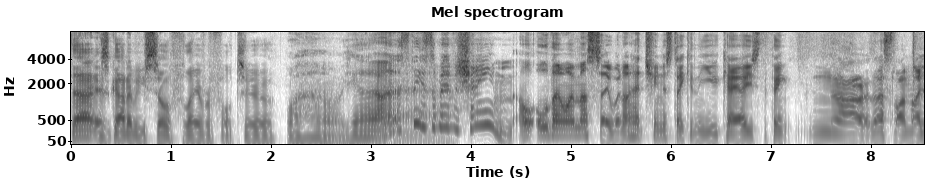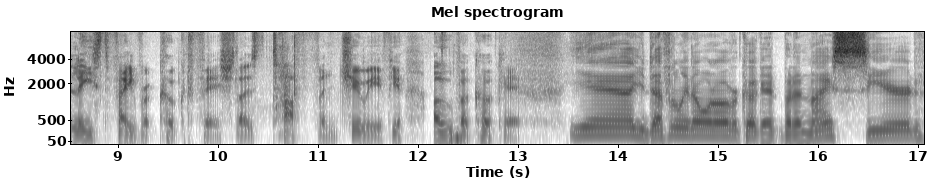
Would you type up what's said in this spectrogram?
That has got to be so flavorful too. Wow, yeah, I think it's a bit of a shame. Although I must say, when I had tuna steak in the UK, I used to think, no, that's like my least favourite cooked fish. Those tough and chewy if you overcook it. Yeah, you definitely don't want to overcook it, but a nice seared,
